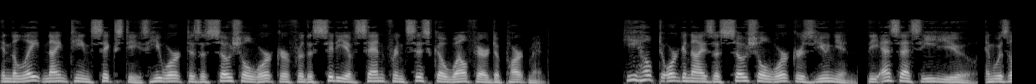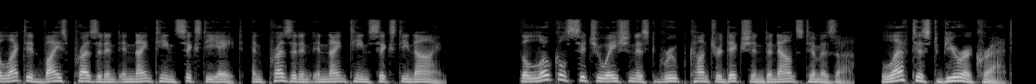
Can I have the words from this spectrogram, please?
In the late 1960s, he worked as a social worker for the City of San Francisco Welfare Department. He helped organize a social workers union, the SSEU, and was elected vice president in 1968, and president in 1969. The local situationist group Contradiction denounced him as a leftist bureaucrat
